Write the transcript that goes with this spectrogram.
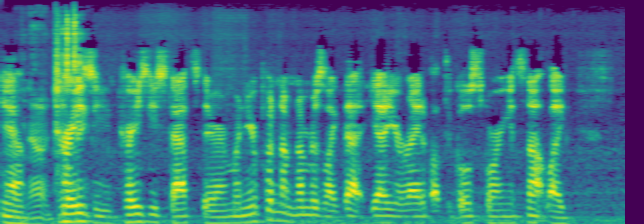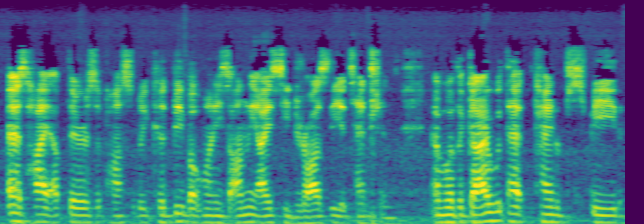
Yeah. You know, to- crazy, crazy stats there. And when you're putting up numbers like that, yeah, you're right about the goal scoring. It's not like as high up there as it possibly could be, but when he's on the ice, he draws the attention. And with a guy with that kind of speed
